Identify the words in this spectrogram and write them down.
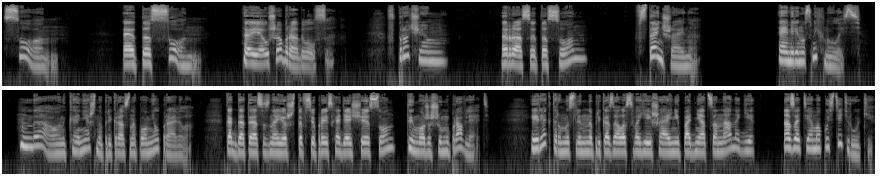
«Сон. Это сон». А я уж обрадовался. Впрочем, раз это сон, встань, Шайна. Эмерин усмехнулась. Да, он, конечно, прекрасно помнил правила. Когда ты осознаешь, что все происходящее сон, ты можешь им управлять. И ректор мысленно приказала своей шайне подняться на ноги, а затем опустить руки.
